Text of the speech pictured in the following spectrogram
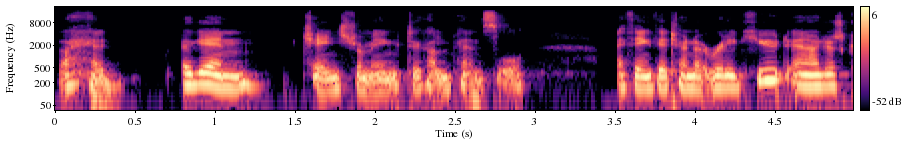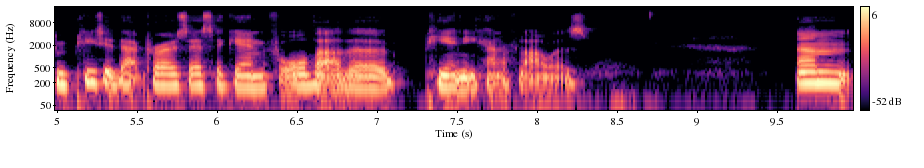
that I had, again, changed from ink to colored pencil. I think they turned out really cute, and I just completed that process again for all the other peony kind of flowers. Um,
